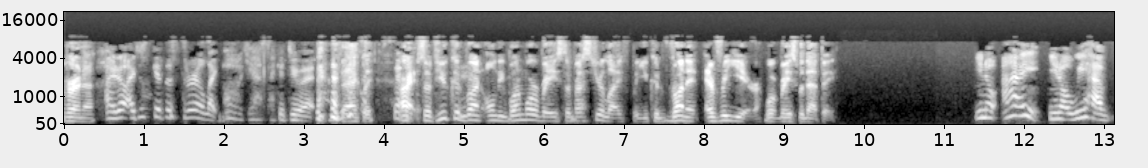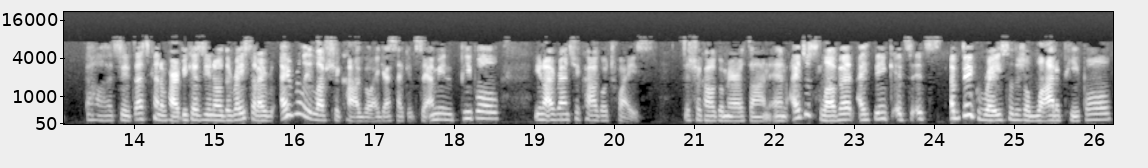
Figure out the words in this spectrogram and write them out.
Verna. I know. I just get this thrill, like, oh yes, I could do it. Exactly. all right. So if you could run only one more race the rest of your life, but you could run it every year, what race would that be? You know, I, you know, we have oh, let's see, that's kind of hard because, you know, the race that I, I really love Chicago, I guess I could say. I mean, people, you know, I ran Chicago twice, the Chicago Marathon, and I just love it. I think it's, it's a big race, so there's a lot of people.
